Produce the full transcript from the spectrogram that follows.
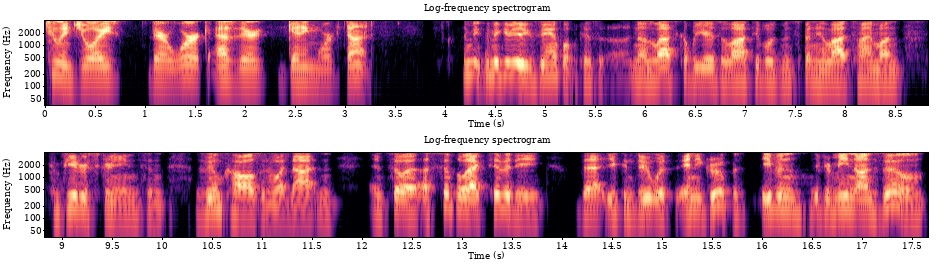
to enjoy their work as they're getting work done. Let me let me give you an example because uh, in the last couple of years, a lot of people have been spending a lot of time on computer screens and Zoom calls and whatnot, and and so a, a simple activity that you can do with any group, even if you're meeting on Zoom,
